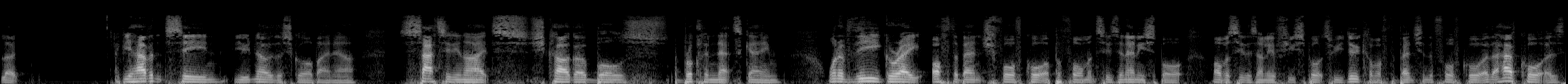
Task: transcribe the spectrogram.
look. If you haven't seen, you know the score by now. Saturday night's Chicago Bulls Brooklyn Nets game one of the great off the bench fourth quarter performances in any sport. Obviously, there's only a few sports where you do come off the bench in the fourth quarter that have quarters.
